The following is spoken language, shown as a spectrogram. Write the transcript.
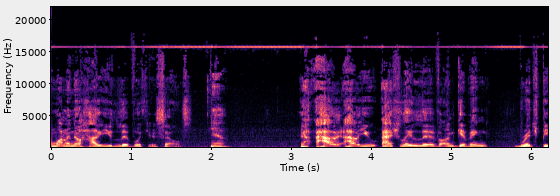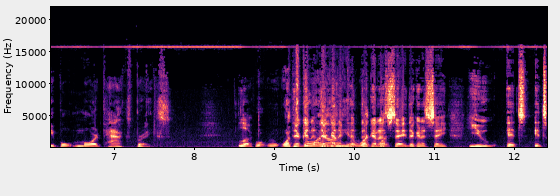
want to know how you live with yourselves. yeah. How how you actually live on giving rich people more tax breaks. Look, Wh- wh- what's they're gonna going they're gonna here? they're gonna say they're gonna say you it's it's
